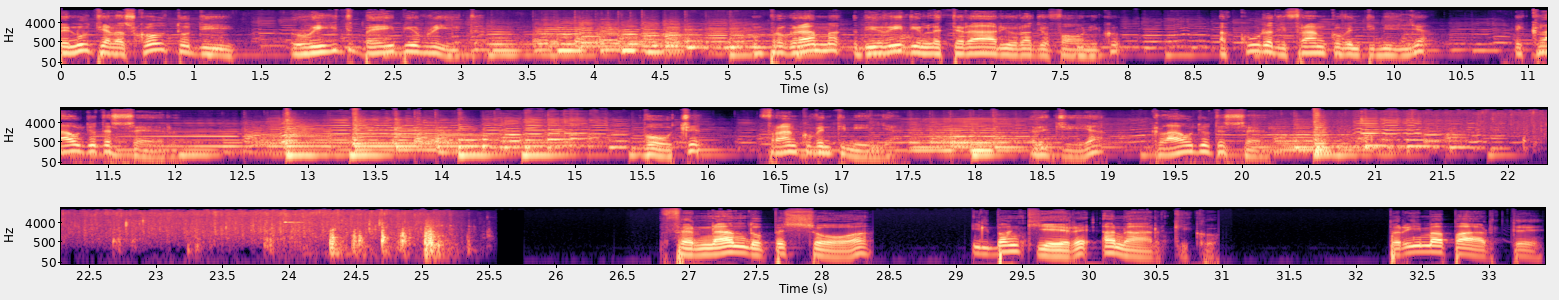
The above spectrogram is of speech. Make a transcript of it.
benvenuti all'ascolto di Read Baby Read, un programma di reading letterario radiofonico a cura di Franco Ventimiglia e Claudio Desser. Voce Franco Ventimiglia. Regia Claudio Desser. Fernando Pessoa il banchiere anarchico. Prima parte.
